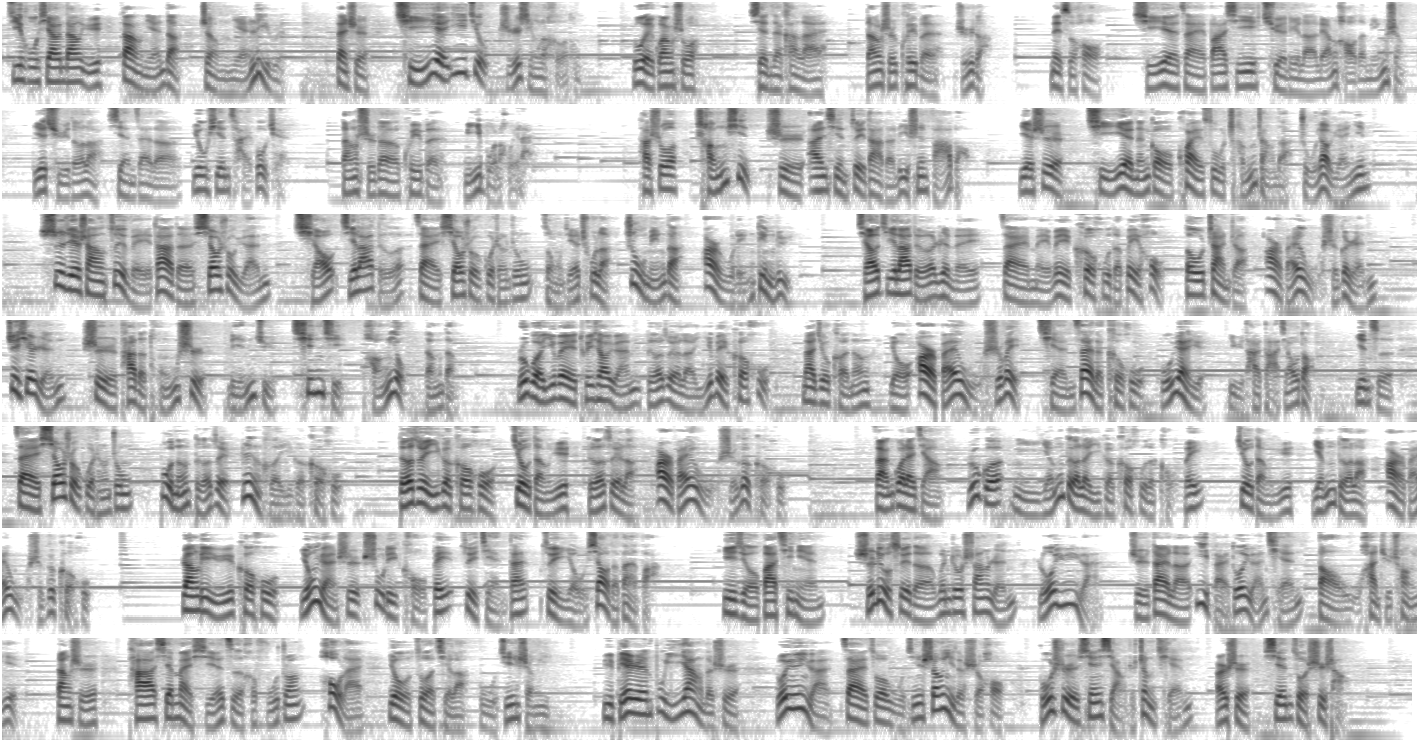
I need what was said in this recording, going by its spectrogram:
几乎相当于当年的整年利润。但是，企业依旧执行了合同。卢伟光说：“现在看来，当时亏本值得。那时候。”企业在巴西确立了良好的名声，也取得了现在的优先采购权，当时的亏本弥补了回来。他说：“诚信是安信最大的立身法宝，也是企业能够快速成长的主要原因。”世界上最伟大的销售员乔吉拉德在销售过程中总结出了著名的“二五零定律”。乔吉拉德认为，在每位客户的背后都站着二百五十个人，这些人是他的同事、邻居、亲戚、朋友等等。如果一位推销员得罪了一位客户，那就可能有二百五十位潜在的客户不愿意与他打交道。因此，在销售过程中不能得罪任何一个客户，得罪一个客户就等于得罪了二百五十个客户。反过来讲。如果你赢得了一个客户的口碑，就等于赢得了二百五十个客户。让利于客户，永远是树立口碑最简单、最有效的办法。一九八七年，十六岁的温州商人罗云远只带了一百多元钱到武汉去创业。当时他先卖鞋子和服装，后来又做起了五金生意。与别人不一样的是，罗云远在做五金生意的时候。不是先想着挣钱，而是先做市场。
